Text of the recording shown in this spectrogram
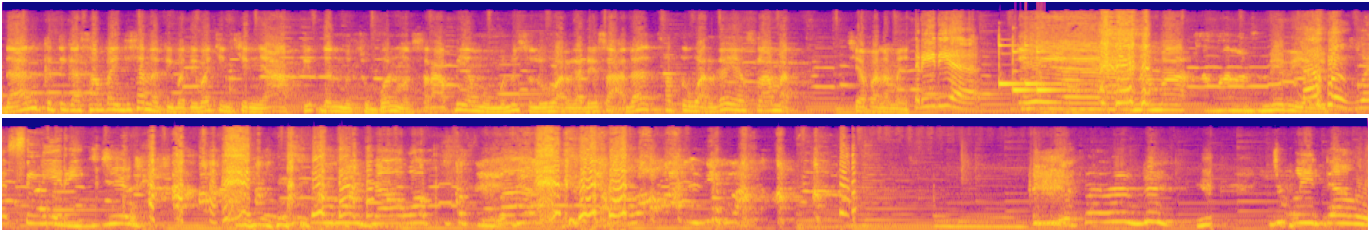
Dan ketika sampai di sana, tiba-tiba cincinnya aktif dan mensupport monster api yang membunuh seluruh warga desa. Ada satu warga yang selamat. Siapa namanya? Ridia, Iya, nama nama lu sendiri ya. nama gue sendiri. Mau jawab cepet banget. Juk lidah lu,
